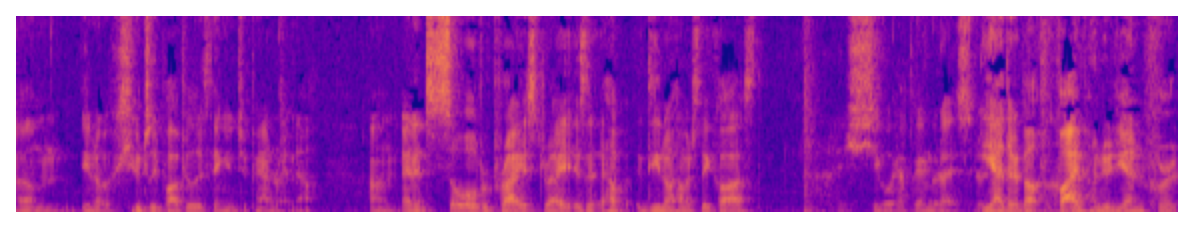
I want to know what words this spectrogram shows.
uh, um, you know, hugely popular thing in Japan right now, um, and it's so overpriced, right? Is it? How do you know how much they cost? 4500円ぐらいする Yeah, they're about Uh-huh. five hundred yen for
